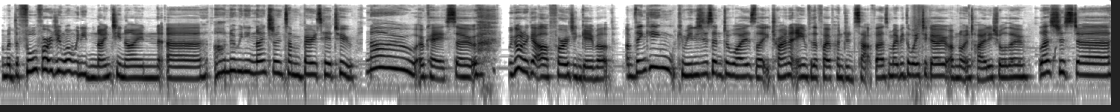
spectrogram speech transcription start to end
And with the full foraging one, we need 99, uh, oh no, we need 99 salmon berries here too. No. Okay, so we gotta get our foraging game up. I'm thinking community center wise, like trying to aim for the 500 sap first might be the way to go. I'm not entirely sure though. Let's just, uh,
